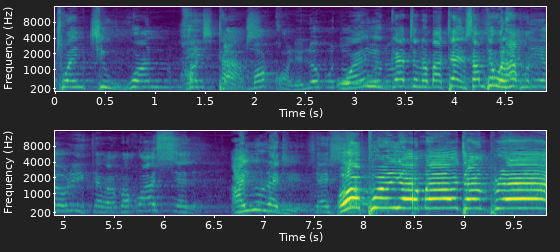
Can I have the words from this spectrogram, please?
21 hot stars. When you get to number 10, something will happen. Are you ready? Open your mouth and pray.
